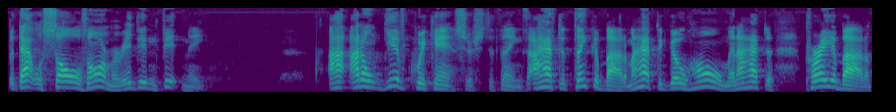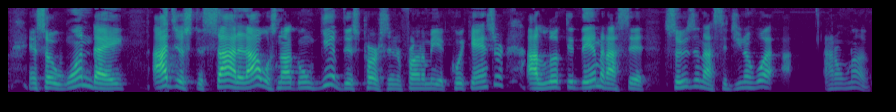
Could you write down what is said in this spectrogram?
But that was Saul's armor, it didn't fit me. I, I, don't give quick answers to things. I have to think about them. I have to go home and I have to pray about them. And so one day, I just decided I was not going to give this person in front of me a quick answer. I looked at them and I said, Susan, I said, you know what? I, I don't know.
